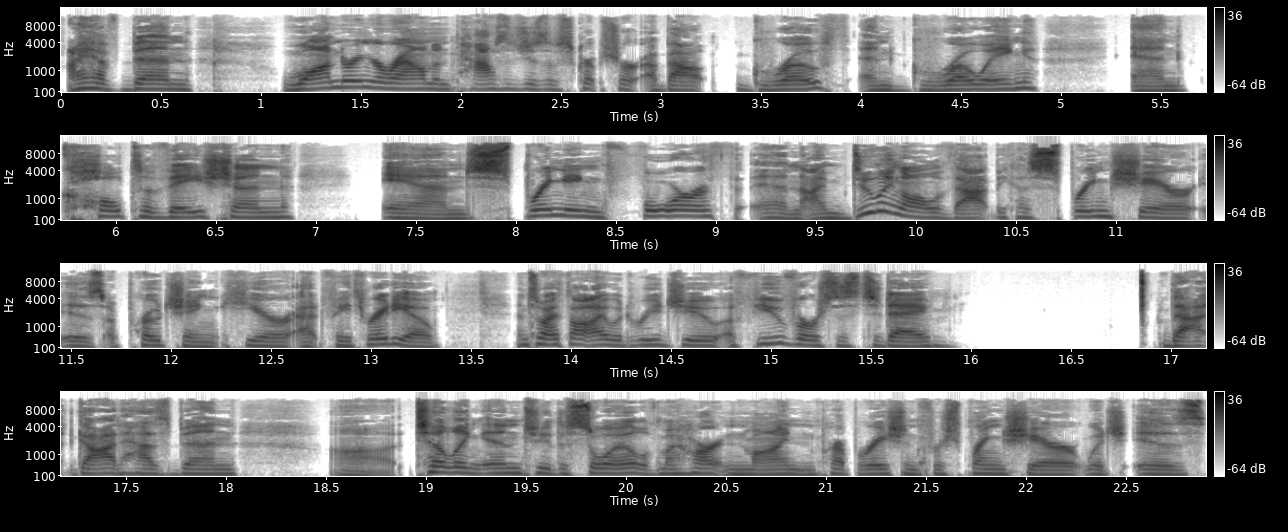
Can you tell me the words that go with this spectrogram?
I have been wandering around in passages of Scripture about growth and growing and cultivation and springing forth. And I'm doing all of that because Spring Share is approaching here at Faith Radio. And so I thought I would read you a few verses today that God has been uh, tilling into the soil of my heart and mind in preparation for Spring Share, which is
